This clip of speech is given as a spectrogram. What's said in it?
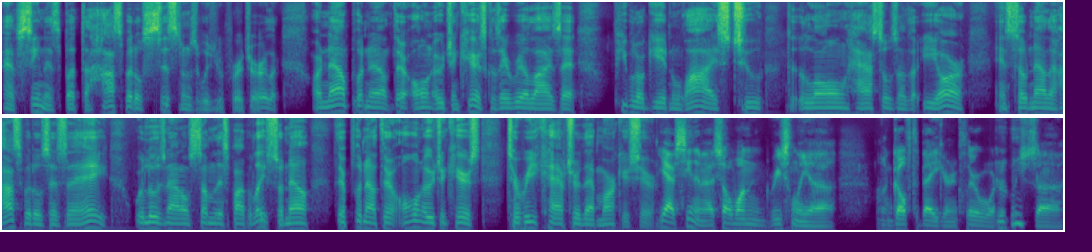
have seen this, but the hospital systems, which you referred to earlier, are now putting out their own urgent cares because they realize that people are getting wise to the long hassles of the ER. And so now the hospitals have said, hey, we're losing out on some of this population. So now they're putting out their own urgent cares to recapture that market share. Yeah, I've seen them. I saw one recently uh, on Gulf to Bay here in Clearwater, Mhm. which is uh,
